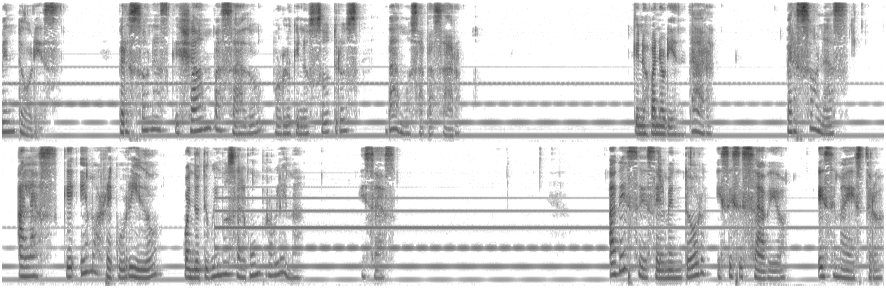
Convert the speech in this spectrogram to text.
mentores, personas que ya han pasado por lo que nosotros vamos a pasar, que nos van a orientar, personas a las que hemos recurrido cuando tuvimos algún problema, quizás. A veces el mentor es ese sabio, ese maestro,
